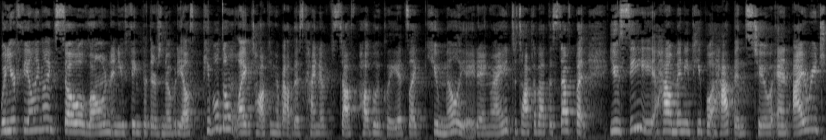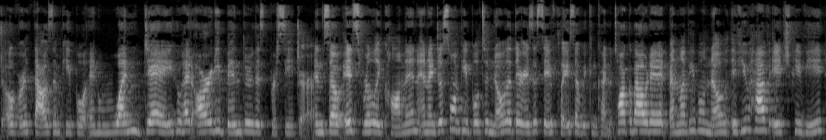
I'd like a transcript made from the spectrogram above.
When you're feeling like so alone and you think that there's nobody else, people don't like talking about this kind of stuff publicly. It's like humiliating, right? To talk about this stuff, but you see how many people it happens to and I reached over a thousand people in one day who had already been through this procedure. And so it's really common. And I just want people to know that there is a safe place that we can kind of talk about it and let people know if you have HPV,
